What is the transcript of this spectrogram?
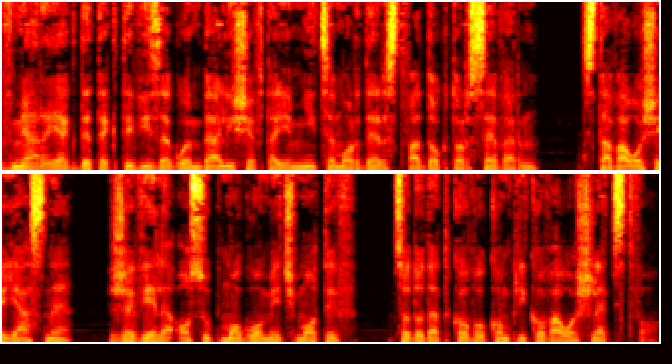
W miarę jak detektywi zagłębiali się w tajemnicę morderstwa dr Severn, stawało się jasne, że wiele osób mogło mieć motyw, co dodatkowo komplikowało śledztwo.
